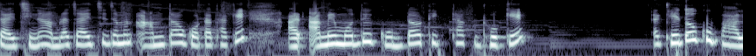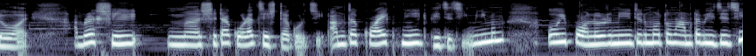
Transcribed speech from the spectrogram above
চাইছি না, আমরা চাইছি যেমন আমটাও গোটা থাকে আর আমের মধ্যে গুড়টাও ঠিকঠাক ঢোকে আর খেতেও খুব ভালো হয়। আমরা সেই সেটা করার চেষ্টা করছি। আমটা কয়েক মিনিট ভেজেছি মিনিমাম ওই পনেরো মিনিটের মতো আমটা ভেজেছি।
